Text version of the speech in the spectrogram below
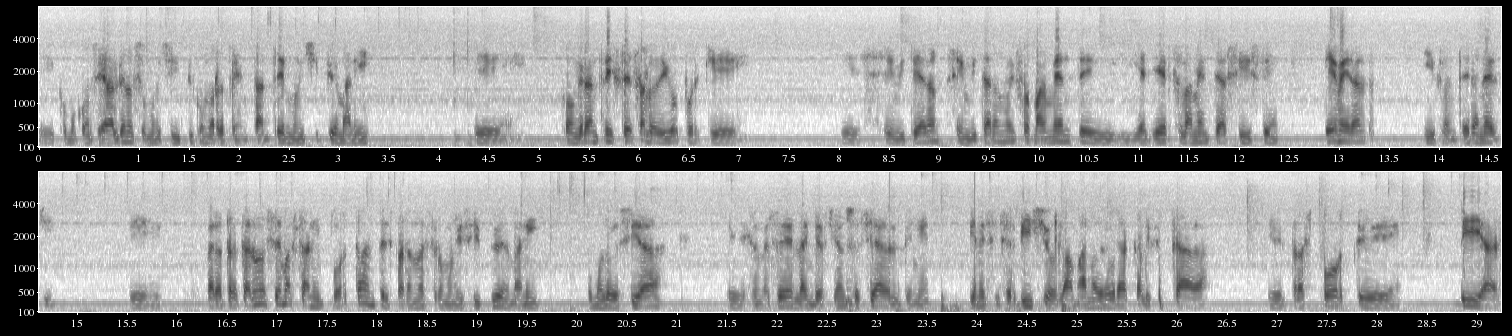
eh, como concejal de nuestro municipio y como representante del municipio de Maní. con gran tristeza lo digo porque se invitaron, se invitaron muy formalmente y, ayer solamente asisten Emerald y Frontera Energy eh, para tratar unos temas tan importantes para nuestro municipio de Maní, como lo decía eh, la inversión social, bienes y servicios, la mano de obra calificada, el transporte, vías.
